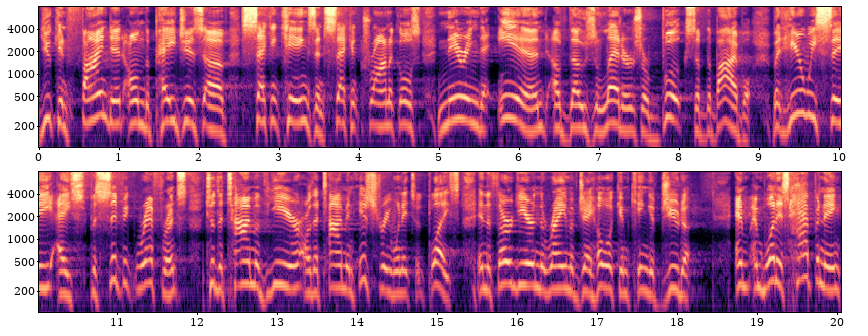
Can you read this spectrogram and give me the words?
You can find it on the pages of Second Kings and Second Chronicles nearing the end of those letters or books of the Bible. But here we see a specific reference to the time of year or the time in history when it took place. In the third year in the reign of Jehoiakim, king of Judah. And, and what is happening,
